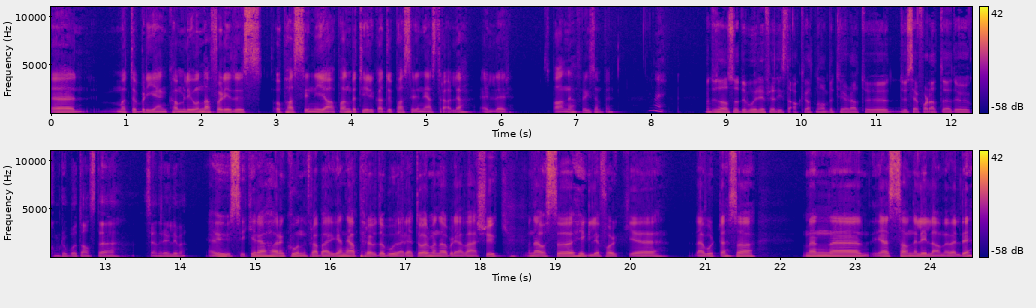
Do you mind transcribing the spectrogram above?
eh, måtte bli en kameleon. da, fordi du, Å passe inn i Japan betyr ikke at du passer inn i Australia eller Spania, f.eks. Men du sa også at du bor i Fredrikstad akkurat nå. Betyr det at du, du ser for deg at du kommer til å bo et annet sted senere i livet? Jeg er usikker. Jeg har en kone fra Bergen. Jeg har prøvd å bo der i et år, men da ble jeg værsjuk. Men det er også hyggelige folk eh, der borte. Så, men eh, jeg savner Lillehammer veldig,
